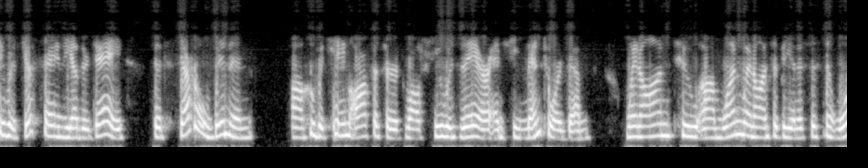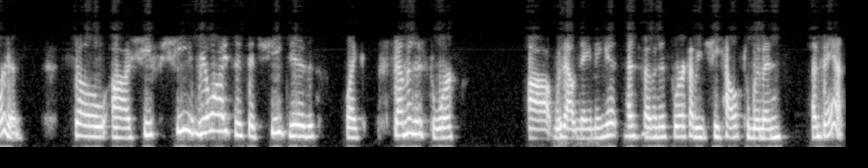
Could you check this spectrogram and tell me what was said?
she was just saying the other day that several women uh, who became officers while she was there and she mentored them went on to um, one went on to be an assistant warden. So uh, she she realizes that she did like feminist work uh, without naming it as mm-hmm. feminist work. I mean, she helped women advance.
